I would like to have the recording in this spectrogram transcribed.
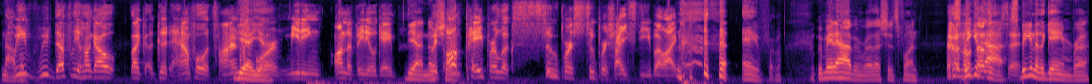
Nah, We've we've definitely hung out like a good handful of times Yeah, before yeah. meeting on the video game, yeah, no which shit. on paper looks super super shisty, but like hey, bro, we made it happen, bro. That shit's fun. no, Speaking, ah, speaking of the game, bro,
